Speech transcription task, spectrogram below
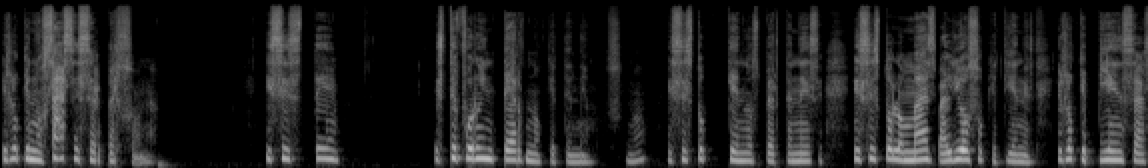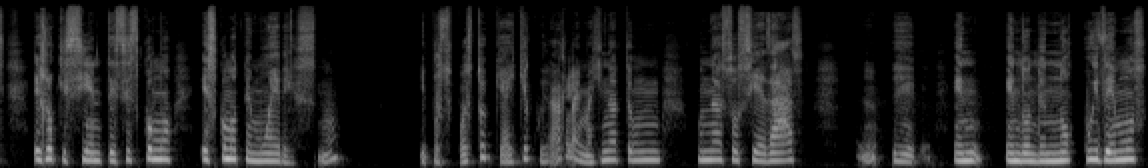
es lo que nos hace ser persona. Es este, este foro interno que tenemos, ¿no? Es esto que nos pertenece, es esto lo más valioso que tienes, es lo que piensas, es lo que sientes, es como, es como te mueves, ¿no? Y por supuesto que hay que cuidarla. Imagínate una sociedad eh, eh, en, en, donde no cuidemos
